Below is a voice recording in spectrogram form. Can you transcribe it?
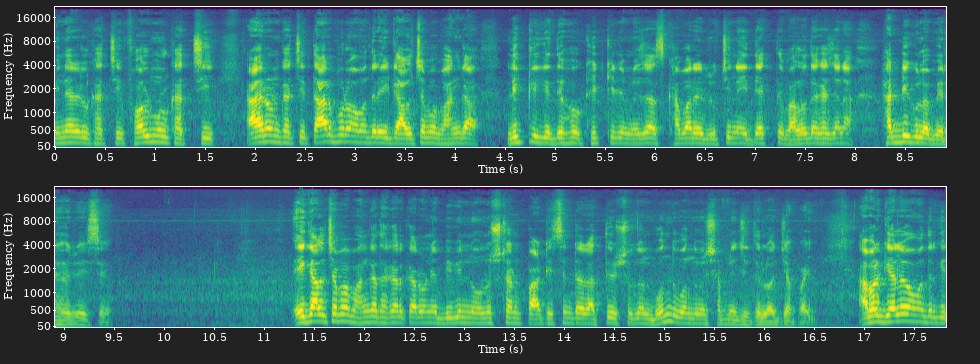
মিনারেল খাচ্ছি, ফলমূল খাচ্ছি, আয়রন খাচ্ছি, তারপরেও আমাদের এই গালচাপা ভাঙ্গা, লিকলিকে দেহ, খিটখিটে মেজাজ, খাবারের রুচি নেই, দেখতে ভালো দেখা যায় না, হাড্ডিগুলো বের হয়ে রয়েছে। এই গালচাপা ভাঙ্গা থাকার কারণে বিভিন্ন অনুষ্ঠান, পার্টি সেন্টার, আত্মীয় স্বজন বন্ধু বান্ধবের সামনে যেতে লজ্জা পাই আবার গেলেও আমাদেরকে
